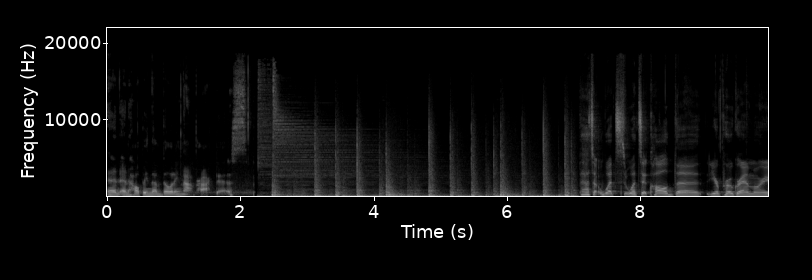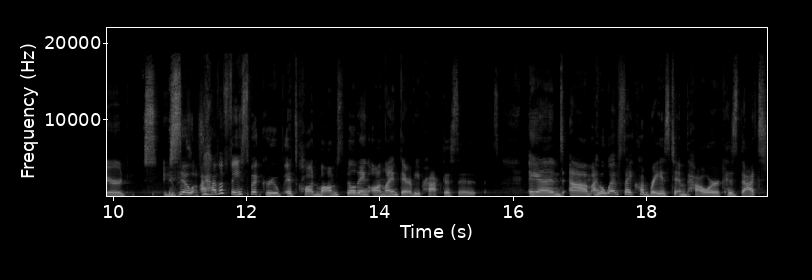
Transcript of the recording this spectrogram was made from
and and helping them building that practice. That's what's what's it called the your program or your your so I have a Facebook group. It's called Moms Building Online Therapy Practices, and um, I have a website called Raise to Empower because that's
